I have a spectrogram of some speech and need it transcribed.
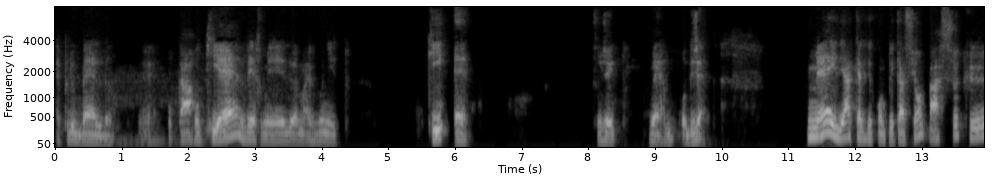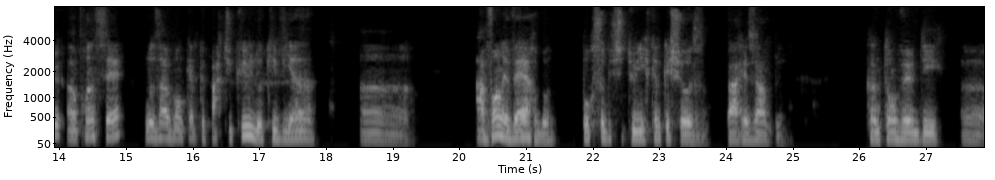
é plus belle. Né? O carro que é vermelho é mais bonito. Que é. Sujeito, verbe, objet. Mais il y a quelques complications parce que en français, nous avons quelques particules qui viennent avant les verbes pour substituer quelque chose. Par exemple, quand on veut dire euh,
